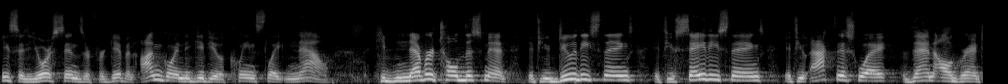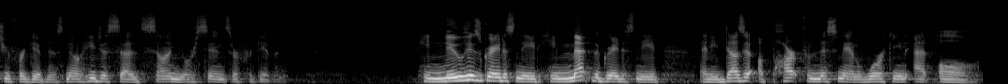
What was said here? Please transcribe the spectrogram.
He said, Your sins are forgiven. I'm going to give you a clean slate now. He'd never told this man, if you do these things, if you say these things, if you act this way, then I'll grant you forgiveness. No, he just said, Son, your sins are forgiven. He knew his greatest need, he met the greatest need, and he does it apart from this man working at all.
